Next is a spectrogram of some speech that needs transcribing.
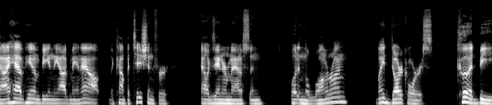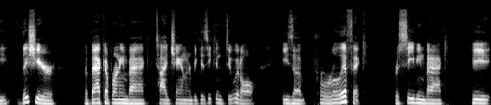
I have him being the odd man out, the competition for Alexander Mattison, But in the long run, my dark horse could be this year the backup running back, Ty Chandler, because he can do it all. He's a prolific receiving back. He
